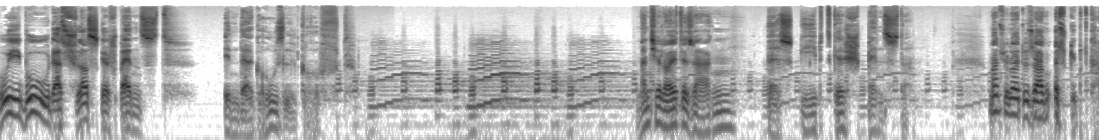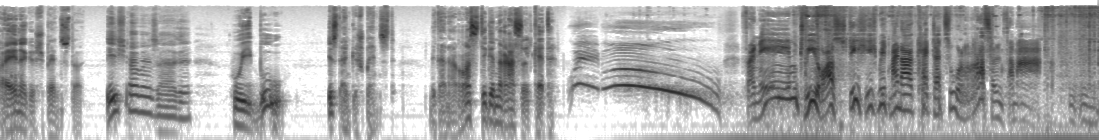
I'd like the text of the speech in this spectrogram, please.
Huibu, das Schlossgespenst in der Gruselgruft. Manche Leute sagen, es gibt Gespenster. Manche Leute sagen, es gibt keine Gespenster. Ich aber sage, Huibu ist ein Gespenst mit einer rostigen Rasselkette. Vernehmt, wie rostig ich mit meiner Kette zu rasseln vermag.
